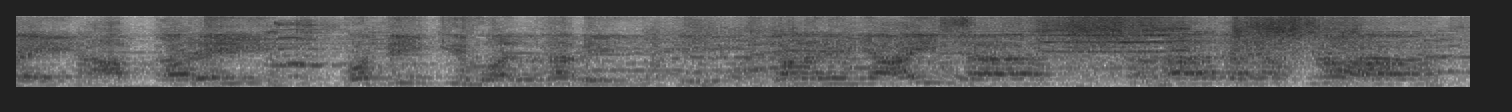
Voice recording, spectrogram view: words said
بين عبقري وبيك هو الغبي. في دار يعيشان فماذا يصنعان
